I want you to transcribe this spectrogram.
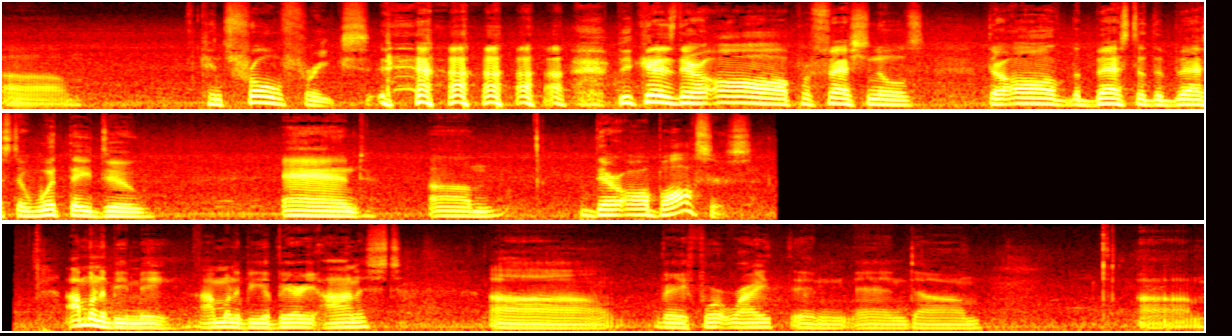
uh, control freaks because they're all professionals. They're all the best of the best at what they do. And um, they're all bosses. I'm to be me. I'm to be a very honest, uh, very forthright, and, and um, um,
